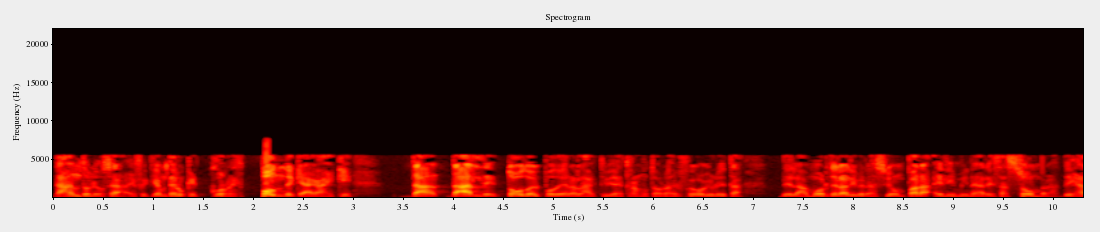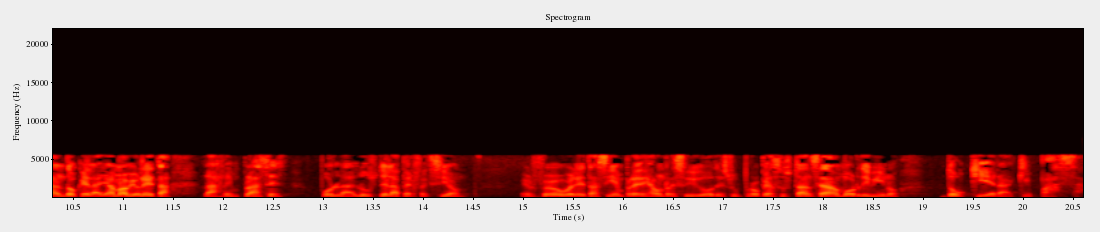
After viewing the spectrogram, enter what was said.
dándole, o sea, efectivamente lo que corresponde que hagas es que darle todo el poder a las actividades transmutadoras del fuego violeta, del amor de la liberación para eliminar esas sombras, dejando que la llama violeta las reemplace por la luz de la perfección. El fuego violeta siempre deja un residuo de su propia sustancia de amor divino doquiera que pasa.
